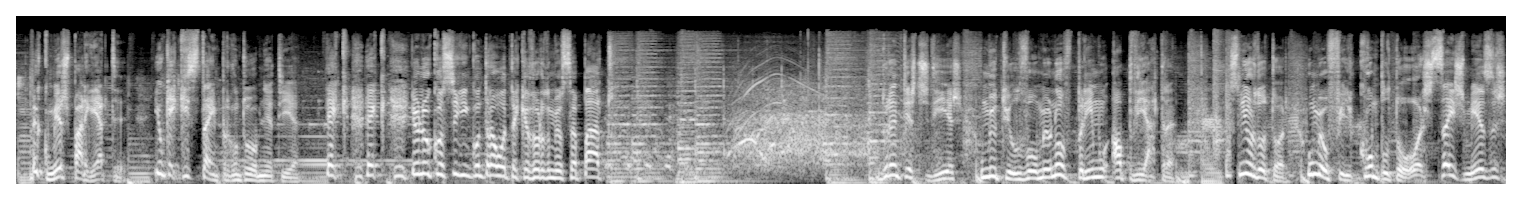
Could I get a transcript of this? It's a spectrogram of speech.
A comer esparguete? E o que é que isso tem? perguntou a minha tia. É que, é que eu não consigo encontrar o atacador do meu sapato. Durante estes dias, o meu tio levou o meu novo primo ao pediatra. Senhor doutor, o meu filho completou hoje seis meses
